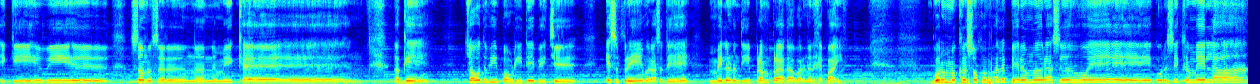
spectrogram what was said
ਇਕੀ ਵੀਹ, ਸੰਸਰ ਨਨ ਮਿਖੈ। ਅੱਗੇ 14ਵੀਂ ਪੌੜੀ ਦੇ ਵਿੱਚ ਇਸ ਪ੍ਰੇਮ ਰਸ ਦੇ ਮਿਲਣ ਦੀ ਪਰੰਪਰਾ ਦਾ ਵਰਣਨ ਹੈ ਭਾਈ। ਗੁਰਮੁਖ ਸੁਖ ਫਲ ਪਿਰਮ ਰਸ ਹੋਏ, ਗੁਰ ਸਿੱਖ ਮੇਲਾ,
